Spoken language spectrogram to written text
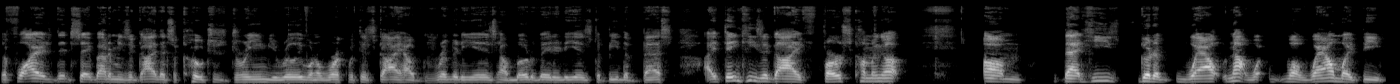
The Flyers did say about him he's a guy that's a coach's dream. You really want to work with this guy, how driven he is, how motivated he is to be the best. I think he's a guy first coming up um, that he's going to wow, not well, wow might be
